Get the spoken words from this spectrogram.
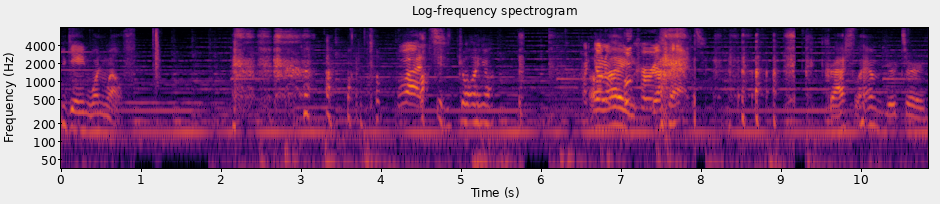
You gain one wealth. what the What? fuck is going on? What kind Alright. of hooker is that? Crash Slam, your turn.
